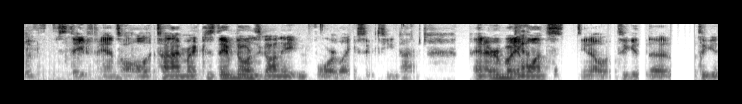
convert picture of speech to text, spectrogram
with state fans all the time, right? Because Dave Doeren's gone eight and four like sixteen times, and everybody Yeah. wants you know to get the to get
